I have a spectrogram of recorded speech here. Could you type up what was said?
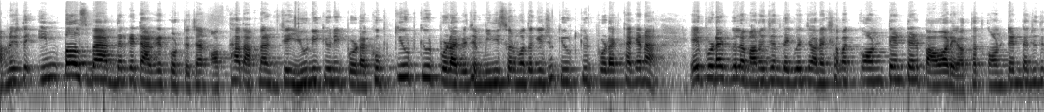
আপনি যদি ইম্পালস বায়ারদেরকে টার্গেট করতে চান, অর্থাৎ আপনার যে ইউনিক ইউনিক প্রোডাক্ট খুব কিউট কিউট প্রোডাক্ট যে মিনিসোর মতো কিছু কিউট কিউট প্রোডাক্ট থাকে না, এই প্রোডাক্টগুলো মানুষজন দেখবেন যে অনেক সময় কন্টেন্টের পাওয়ারে অর্থাৎ কন্টেন্টটা যদি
